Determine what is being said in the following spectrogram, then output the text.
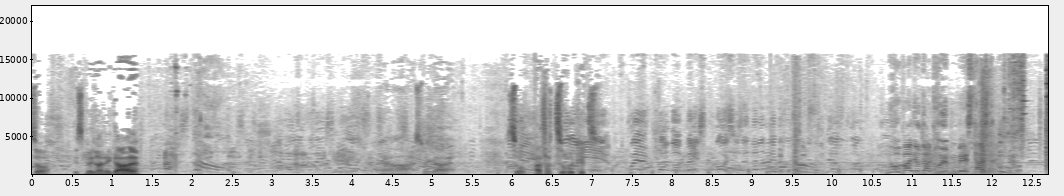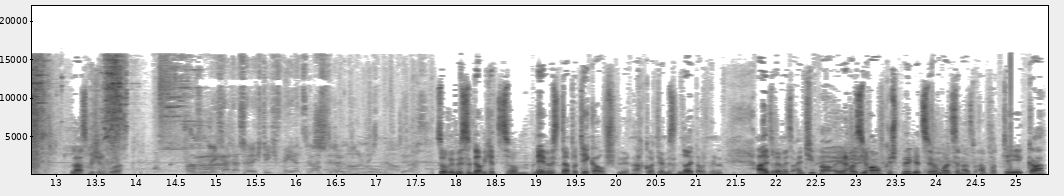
So, ist mir gerade egal. Ja, ist mir egal. So, einfach zurück jetzt. Lass mich in Ruhe. So, wir müssen, glaube ich, jetzt zum... Ne, wir müssen eine Apotheke aufspüren. Ach Gott, wir müssen Leute aufspüren. Also, wir haben jetzt einen Typen, den Hausierer aufgespült. Jetzt hören wir uns den als Apotheker.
